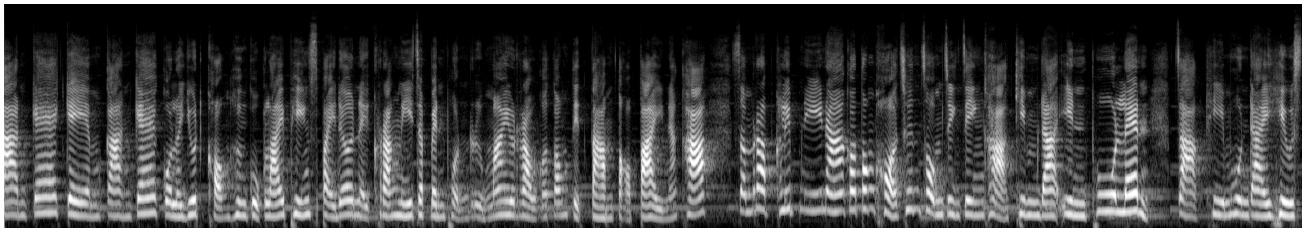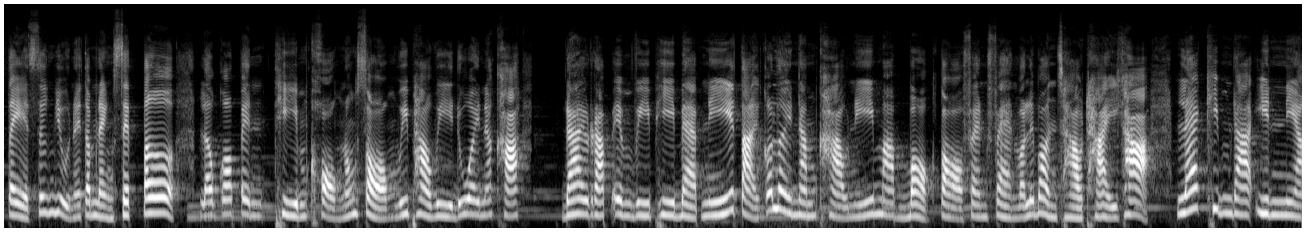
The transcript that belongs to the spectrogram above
การแก้เกม การแก้กลยุทธ์ของฮึงกุกไลท์พิงค์สไปเดอร์ในครั้งนี้จะเป็นผลหรือไม่เราก็ต้องติดตามต่อไปนะคะสำหรับคลิปนี้นะก็ต้องขอชื่นชมจริง ๆ ค่ะ คิมดาอินผู้เล่นจากทีมฮุนไดฮิลสเตดซึ่งอยู่ในตำแหน่งเซตเตอร์แล้วก็เป็นทีมของน้องสองวิภาวีด้วยนะคะ ได้รับ MVP แบบนี้ต่ายก็เลยนำข่าวนี้มาบอกต่อแฟนๆวอลเลย์บอลชาวไทยค่ะ และคิมดาอินเนี่ย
